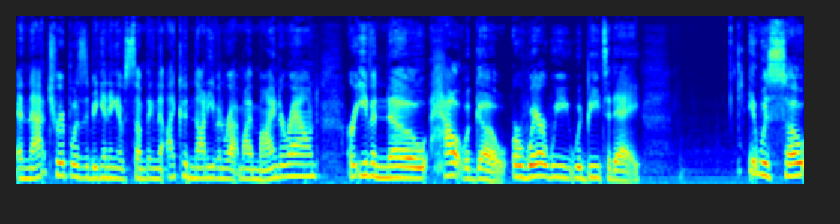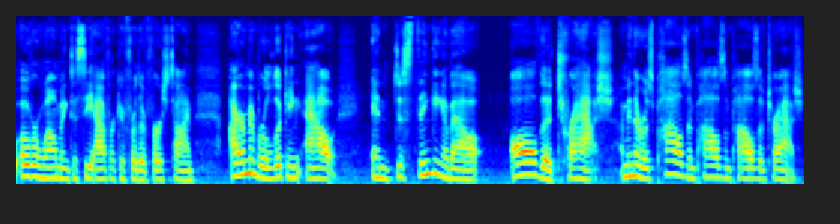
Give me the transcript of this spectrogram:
And that trip was the beginning of something that I could not even wrap my mind around or even know how it would go or where we would be today. It was so overwhelming to see Africa for the first time. I remember looking out and just thinking about all the trash. I mean, there was piles and piles and piles of trash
